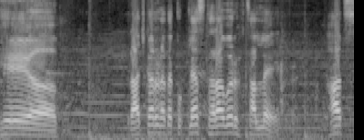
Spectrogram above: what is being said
हे राजकारण आता कुठल्या स्तरावर चाललंय हाच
